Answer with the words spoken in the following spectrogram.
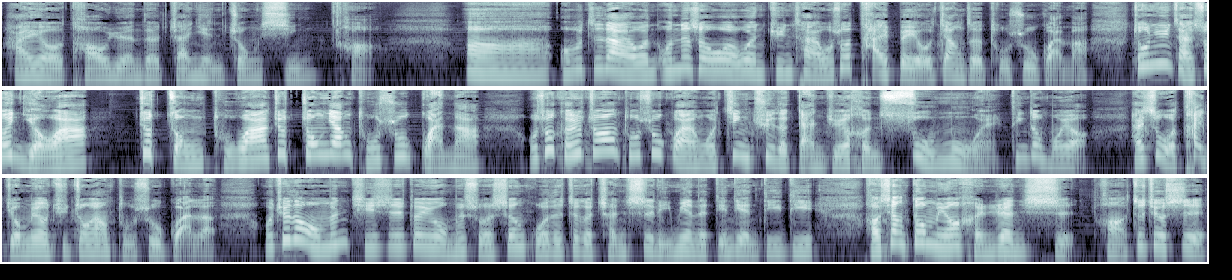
还有桃园的展演中心。好啊，我不知道，我我那时候我有问君彩，我说台北有这样子的图书馆吗？钟君彩说有啊。就总图啊，就中央图书馆、啊。我说，可是中央图书馆，我进去的感觉很肃穆哎，听众朋友。还是我太久没有去中央图书馆了。我觉得我们其实对于我们所生活的这个城市里面的点点滴滴，好像都没有很认识。好，这就是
